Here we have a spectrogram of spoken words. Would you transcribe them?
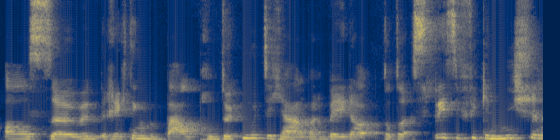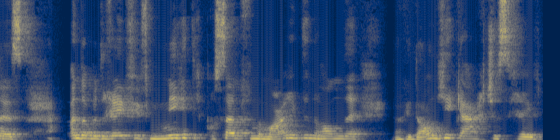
als eh, we richting een bepaald product moeten gaan, waarbij dat, dat een specifieke niche is en dat bedrijf heeft 90% van de markt in handen, dat je dan geen kaartjes schrijft,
